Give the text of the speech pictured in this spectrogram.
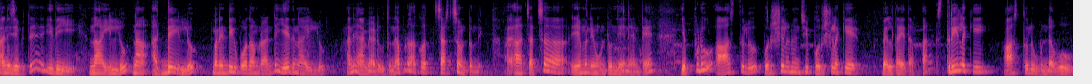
అని చెబితే ఇది నా ఇల్లు నా అద్దె ఇల్లు మన ఇంటికి పోదాం రా అంటే ఏది నా ఇల్లు? అని ఆమె అడుగుతుంది. అప్పుడు నాకు ఒక చర్చ ఉంటుంది. ఆ- ఆ చర్చ ఏమని ఉంటుంది అని అంటే ఎప్పుడు ఆస్తులు పురుషుల నుంచి పురుషులకే వెళ్తాయి తప్ప స్త్రీలకి ఆస్తులు ఉండవు.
